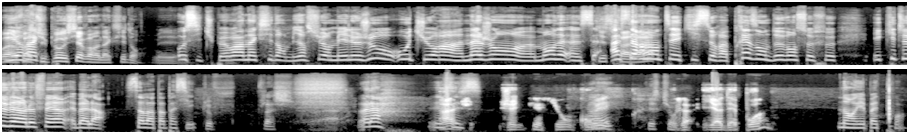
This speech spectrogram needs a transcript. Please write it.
Ouais, il y aura tu peux aussi avoir un accident. Mais... aussi, tu peux avoir un accident, bien sûr, mais le jour où tu auras un agent euh, manda- euh, Qui assermenté qui sera présent devant ce feu et qui te verra le faire, et ben là, ça va pas passer. Flash. Voilà. Et Ah, j'ai- une question con. Ouais. Question. Il y a des points? Non, il n'y a pas de point.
